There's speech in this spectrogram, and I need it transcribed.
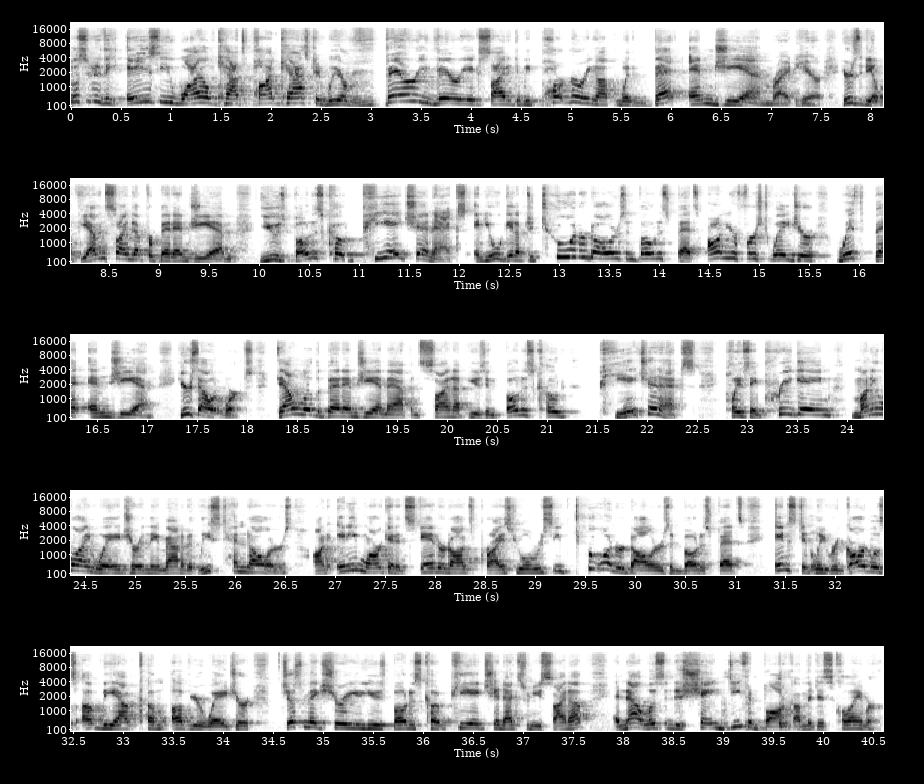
You're listening to the AZ Wildcats podcast, and we are very, very excited to be partnering up with BetMGM right here. Here's the deal if you haven't signed up for BetMGM, use bonus code PHNX, and you will get up to $200 in bonus bets on your first wager with BetMGM. Here's how it works download the BetMGM app and sign up using bonus code PHNX place a pregame moneyline wager in the amount of at least $10 on any market at standard odds price. You will receive $200 in bonus bets instantly, regardless of the outcome of your wager. Just make sure you use bonus code PHNX when you sign up. And now listen to Shane Diefenbach on the disclaimer.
